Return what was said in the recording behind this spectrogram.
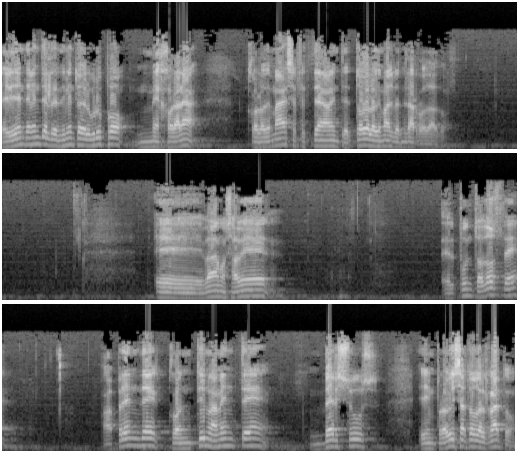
evidentemente el rendimiento del grupo mejorará. Con lo demás, efectivamente, todo lo demás vendrá rodado. Eh, vamos a ver el punto 12. Aprende continuamente versus improvisa todo el rato.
